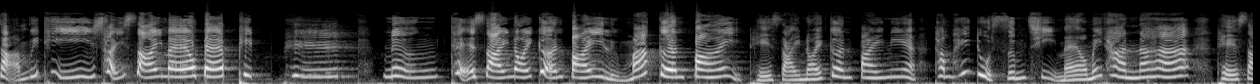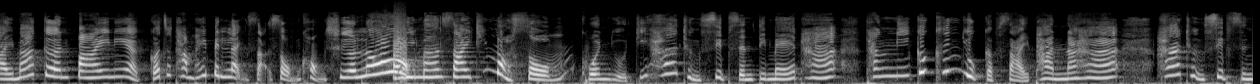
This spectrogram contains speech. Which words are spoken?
สามวิธีใช้ทรายแมวแบบผิดผิดหนึ่งเททรายน้อยเกินไปหรือมากเกินไป เททรายน้อยเกินไปเนี่ยทำให้ดูดซึมฉี่แมวไม่ทันนะคะเททรายมากเกินไปเนี่ยก็จะทำให้เป็นแหล่งสะสมของเชื้อโรคปริมาณทรายที่เหมาะสม ควรอยู่ที่ 5-10เซนติเมตรฮะทั้งนี้ก็ขึ้นอยู่กับสายพันธุ์นะคะ5-10เซน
